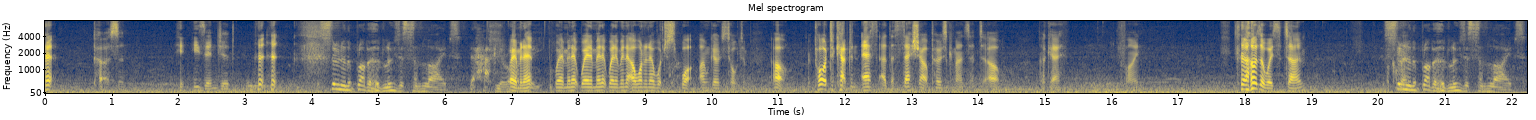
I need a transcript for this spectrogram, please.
Person. He- He's injured. The sooner the Brotherhood loses some lives, the happier Wait a I'll minute. be. Wait a minute. Wait a minute. Wait a minute. Wait a minute, I want to know what just what I'm going to talk to him. Oh, report to Captain Eth at the Thesh Outpost Command Center. Oh, okay, fine. that was a waste of time. The sooner the Brotherhood loses some lives,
